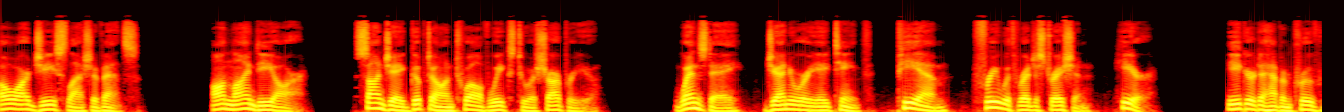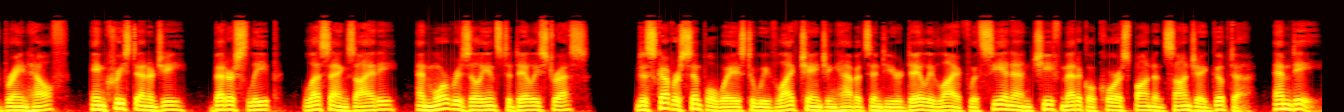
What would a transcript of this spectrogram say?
ORG slash events. Online DR. Sanjay Gupta on 12 weeks to a sharper you. Wednesday, January 18th, p.m., free with registration, here. Eager to have improved brain health, increased energy, better sleep, less anxiety, and more resilience to daily stress? Discover simple ways to weave life changing habits into your daily life with CNN Chief Medical Correspondent Sanjay Gupta, MD.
